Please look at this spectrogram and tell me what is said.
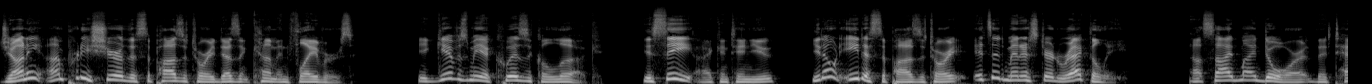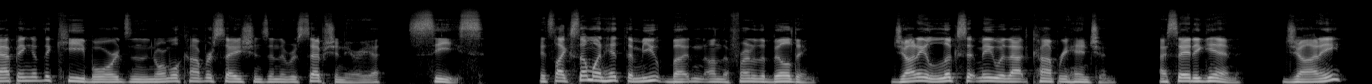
Johnny, I'm pretty sure the suppository doesn't come in flavors. He gives me a quizzical look. You see, I continue, you don't eat a suppository, it's administered rectally. Outside my door, the tapping of the keyboards and the normal conversations in the reception area cease. It's like someone hit the mute button on the front of the building. Johnny looks at me without comprehension. I say it again Johnny,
